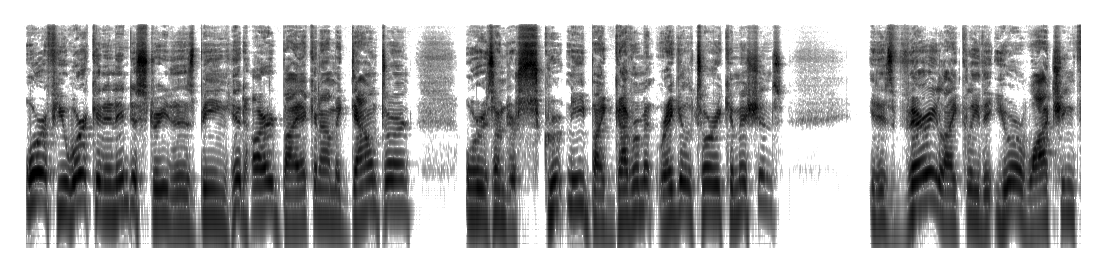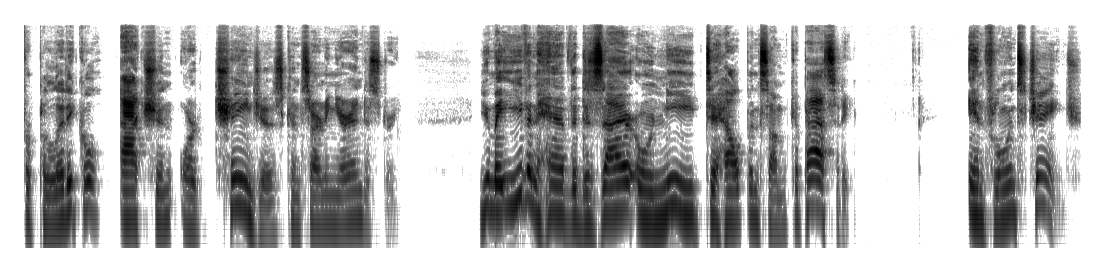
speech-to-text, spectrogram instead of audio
Or if you work in an industry that is being hit hard by economic downturn or is under scrutiny by government regulatory commissions, it is very likely that you are watching for political action or changes concerning your industry. You may even have the desire or need to help in some capacity. Influence change.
